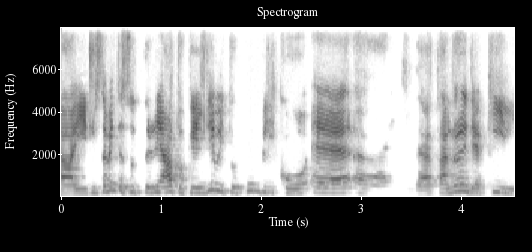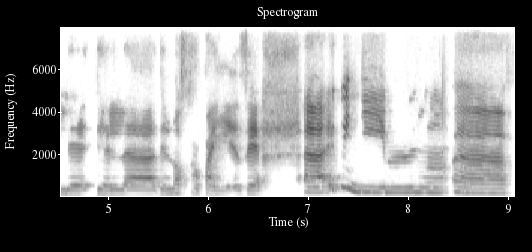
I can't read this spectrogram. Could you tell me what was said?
hai giustamente sottolineato che il debito pubblico è eh, tallone di Achille del, del nostro paese. Eh, e quindi mh, mm, eh,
